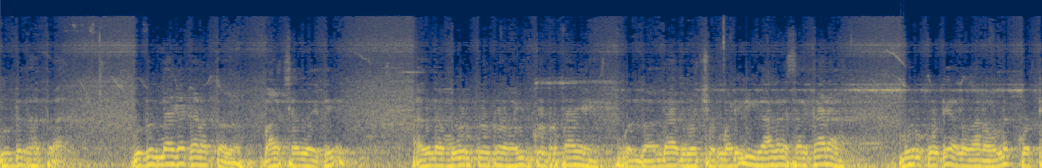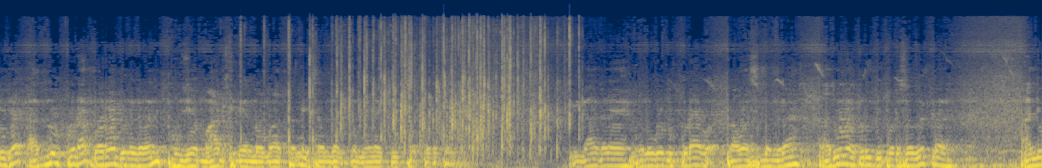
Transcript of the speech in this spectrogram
ಗುಡ್ಡದ ಗುಡ್ಡದ ಮ್ಯಾಗೆ ಕಾಣತ್ತದು ಭಾಳ ಚಂದ ಐತಿ. ಅದನ್ನು ಮೂರು ಕೋಟಿ ಐದು ಕೋಟಿ ರೂಪಾಯಿ ಒಂದು ಅಂದಾಜು ವೆಚ್ಚ ಮಾಡಿ ಈಗಾಗಲೇ ಸರ್ಕಾರ ಮೂರು ಕೋಟಿ ಅನುದಾನವನ್ನು ಕೊಟ್ಟಿದೆ. ಅದನ್ನು ಕೂಡ ಬರೋ ದಿನಗಳಲ್ಲಿ ಪೂಜೆ ಮಾಡ್ತೀನಿ ಅನ್ನೋ ಮಾತನ್ನು ಈ ಸಂದರ್ಭದಲ್ಲಿ ಹೇಳಕ್ಕೆ ಇಷ್ಟಪಡ್ತೇನೆ ಈಗಾಗಲೇ ಹುನಗುಂದು ಕೂಡ ಪ್ರವಾಸ ಮಂದಿರ. ಅದು ಅಭಿವೃದ್ಧಿಪಡಿಸೋದಕ್ಕೆ ಅಲ್ಲಿ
